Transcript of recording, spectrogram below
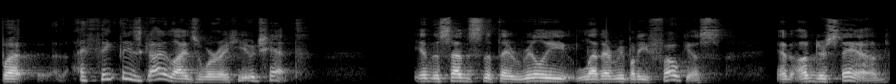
But I think these guidelines were a huge hit in the sense that they really let everybody focus and understand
